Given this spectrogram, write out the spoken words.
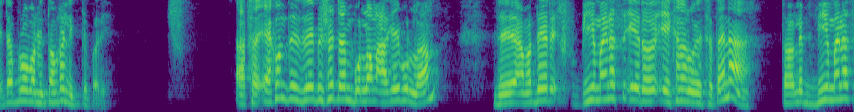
এটা প্রমাণিত আমরা লিখতে পারি। আচ্ছা এখন যে যে বিষয়টা আমি বললাম, আগেই বললাম যে, আমাদের বি মাইনাস এ এখানে রয়েছে, তাই না? তাহলে বি মাইনাস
